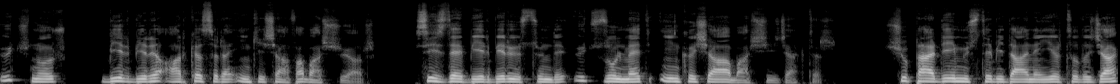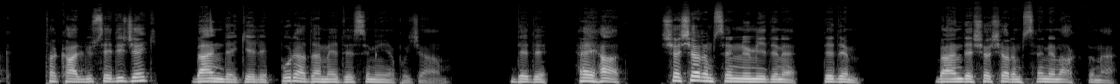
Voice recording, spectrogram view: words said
üç nur birbiri arka sıra inkişafa başlıyor. Sizde birbiri üstünde üç zulmet inkışağa başlayacaktır. Şu perde müstebidane yırtılacak, takallüs edecek, ben de gelip burada medresimi yapacağım. Dedi, heyhat, şaşarım senin ümidine, dedim. Ben de şaşarım senin aklına.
